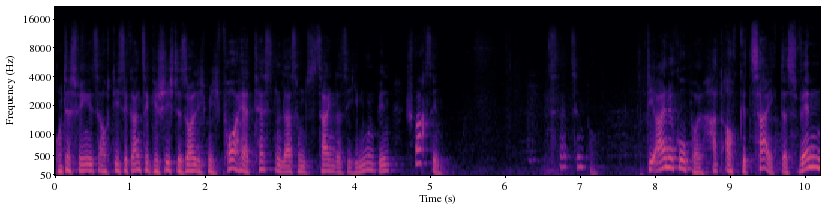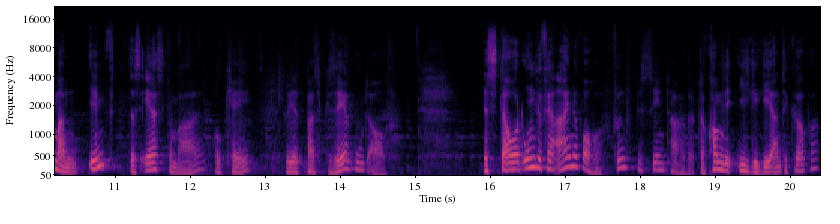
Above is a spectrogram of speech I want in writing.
Und deswegen ist auch diese ganze Geschichte, soll ich mich vorher testen lassen und zeigen, dass ich immun bin, Schwachsinn. It's that simple. Die eine Gruppe hat auch gezeigt, dass wenn man impft das erste Mal, okay, so jetzt passt sehr gut auf. Es dauert ungefähr eine Woche, fünf bis zehn Tage. Da kommen die IgG-Antikörper.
